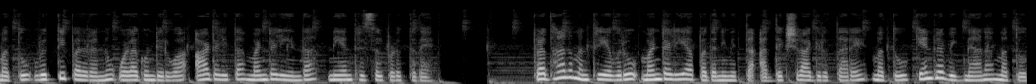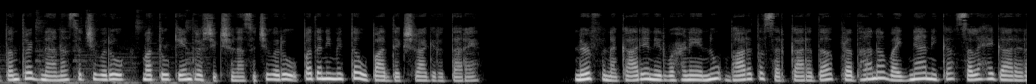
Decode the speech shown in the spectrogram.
ಮತ್ತು ವೃತ್ತಿಪರರನ್ನು ಒಳಗೊಂಡಿರುವ ಆಡಳಿತ ಮಂಡಳಿಯಿಂದ ನಿಯಂತ್ರಿಸಲ್ಪಡುತ್ತದೆ. ಪ್ರಧಾನಮಂತ್ರಿಯವರು ಮಂಡಳಿಯ ಪದನಿಮಿತ್ತ ಅಧ್ಯಕ್ಷರಾಗಿರುತ್ತಾರೆ ಮತ್ತು ಕೇಂದ್ರ ವಿಜ್ಞಾನ ಮತ್ತು ತಂತ್ರಜ್ಞಾನ ಸಚಿವರು ಮತ್ತು ಕೇಂದ್ರ ಶಿಕ್ಷಣ ಸಚಿವರು ಪದನಿಮಿತ್ತ ಉಪಾಧ್ಯಕ್ಷರಾಗಿರುತ್ತಾರೆ. ನರ್ಫ್ನ ಕಾರ್ಯನಿರ್ವಹಣೆಯನ್ನು ಭಾರತ ಸರ್ಕಾರದ ಪ್ರಧಾನ ವೈಜ್ಞಾನಿಕ ಸಲಹೆಗಾರರ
